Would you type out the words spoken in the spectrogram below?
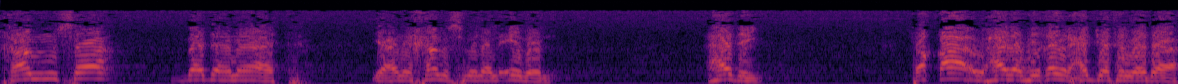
خمس بدنات يعني خمس من الإبل هدي. فقال هذا في غير حجة الوداع.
